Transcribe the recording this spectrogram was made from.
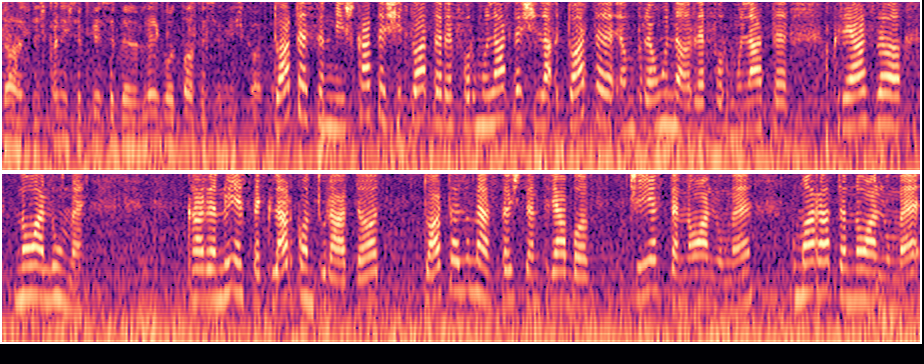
Da, deci ca niște piese de Lego, toate sunt mișcate. Toate sunt mișcate și toate reformulate și la, toate împreună reformulate creează noua lume care nu este clar conturată. Toată lumea stă și se întreabă ce este noua lume, cum arată noua lume,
